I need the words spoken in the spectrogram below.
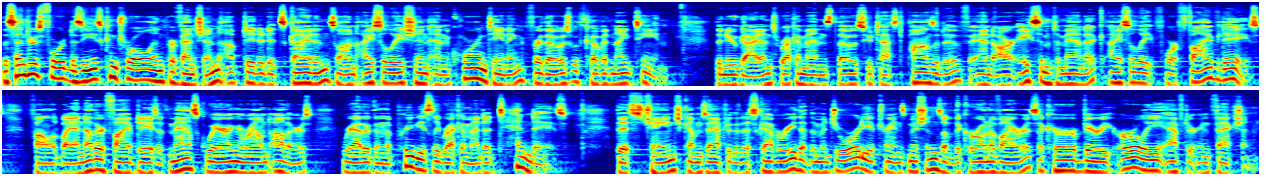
The Centers for Disease Control and Prevention updated its guidance on isolation and quarantining for those with COVID 19. The new guidance recommends those who test positive and are asymptomatic isolate for five days, followed by another five days of mask wearing around others, rather than the previously recommended 10 days. This change comes after the discovery that the majority of transmissions of the coronavirus occur very early after infection.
